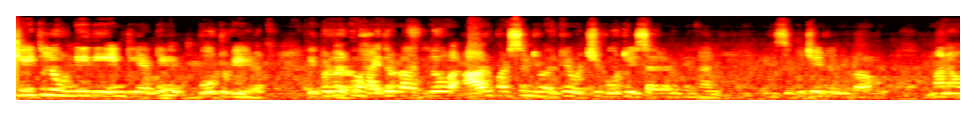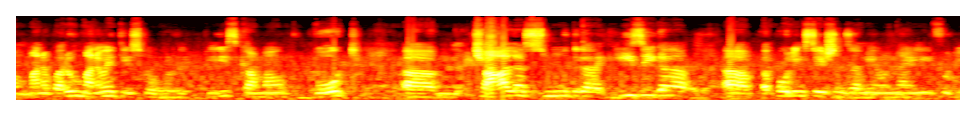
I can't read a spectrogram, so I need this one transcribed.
చేతిలో ఉండేది ఏంటి అంటే ఓటు వేయడం. ఇప్పటి వరకు హైదరాబాద్లో ఆరు పర్సెంట్ వరకే వచ్చి ఓటు వేశారని విన్నాను. ఇది సిగ్గుచేటండి బాబు. మనం మన పరువు మనమే తీసుకోకూడదు. Please come out vote. చాలా స్మూత్గా ఈజీగా పోలింగ్ స్టేషన్స్ అన్నీ ఉన్నాయి. ఫుడ్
